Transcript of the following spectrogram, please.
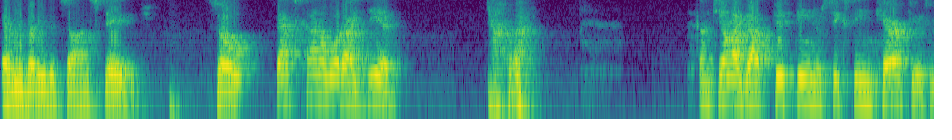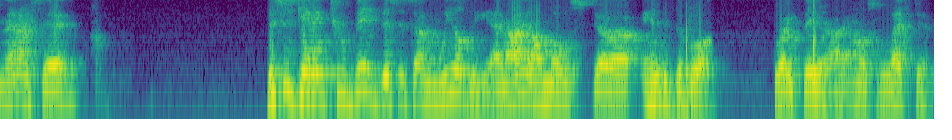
everybody that's on stage. So that's kind of what I did. Until I got 15 or 16 characters, and then I said, this is getting too big. This is unwieldy. And I almost uh, ended the book right there. I almost left it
